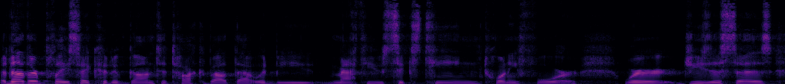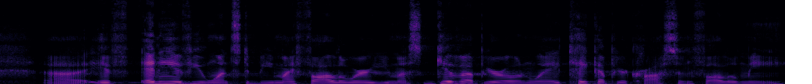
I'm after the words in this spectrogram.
Another place I could have gone to talk about that would be Matthew 16, 24, where Jesus says, uh, If any of you wants to be my follower, you must give up your own way, take up your cross, and follow me.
